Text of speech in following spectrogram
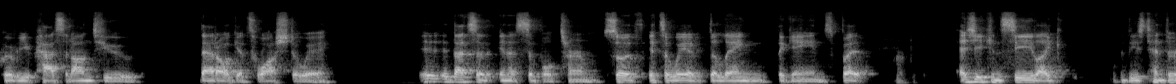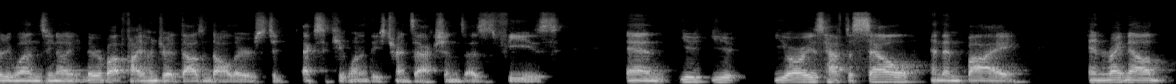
whoever you pass it on to, that all gets washed away. It, it, that's a, in a simple term. So it's, it's a way of delaying the gains. But Perfect. as you can see, like these 1031s, you know, they're about $500,000 to execute one of these transactions as fees. And you, you, you always have to sell and then buy. And right now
